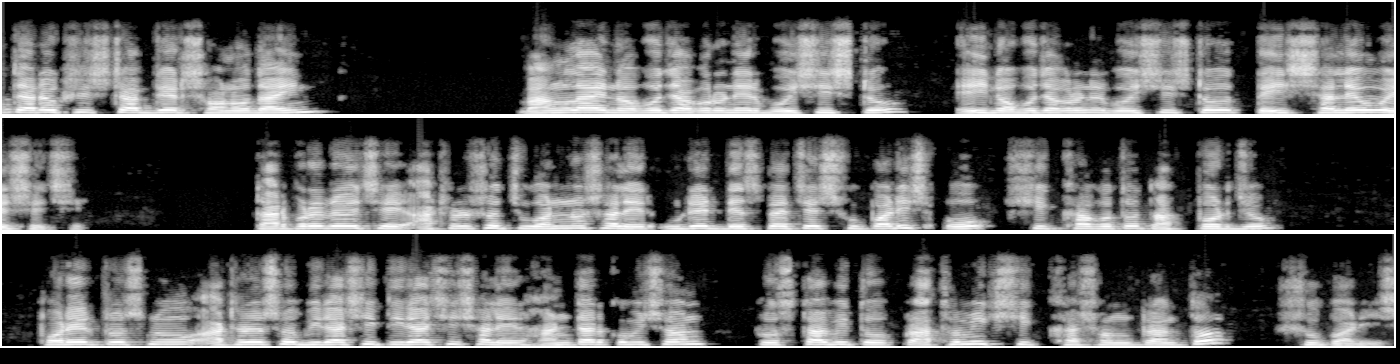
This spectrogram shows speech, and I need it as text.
তেরো খ্রিস্টাব্দের সনদ আইন, বাংলায় নবজাগরণের বৈশিষ্ট্য, এই নবজাগরণের বৈশিষ্ট্য তেইশ সালেও এসেছে। তারপরে রয়েছে আঠারোশো চুয়ান্ন সালের উডের ডেসপ্যাচের সুপারিশ ও শিক্ষাগত তাৎপর্য। পরের প্রশ্ন, আঠারোশো বিরাশি তিরাশি সালের হান্টার কমিশন প্রস্তাবিত প্রাথমিক শিক্ষা সংক্রান্ত সুপারিশ।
